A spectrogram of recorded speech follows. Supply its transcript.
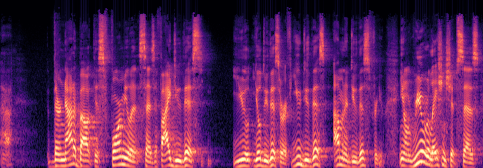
Uh, they're not about this formula that says, if I do this, you, you'll do this, or if you do this, I'm gonna do this for you. You know, real relationship says,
